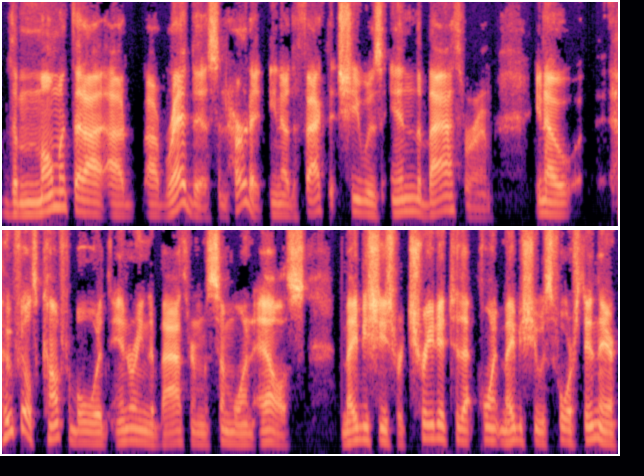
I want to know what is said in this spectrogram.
the moment that I, I I read this and heard it, you know, the fact that she was in the bathroom, you know, who feels comfortable with entering the bathroom with someone else? Maybe she's retreated to that point. Maybe she was forced in there.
